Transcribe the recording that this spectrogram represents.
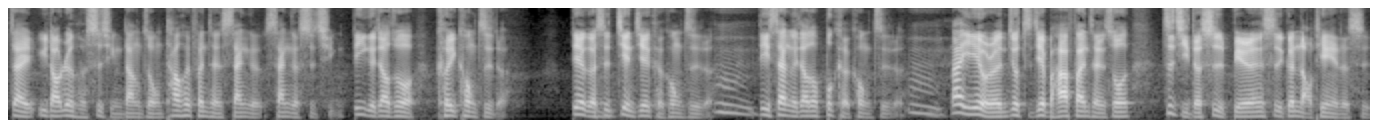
在遇到任何事情当中，他会分成三个三个事情。第一个叫做可以控制的，第二个是间接可控制的，嗯，第三个叫做不可控制的，嗯。那也有人就直接把它翻成说自己的事、别人的事跟老天爷的事，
